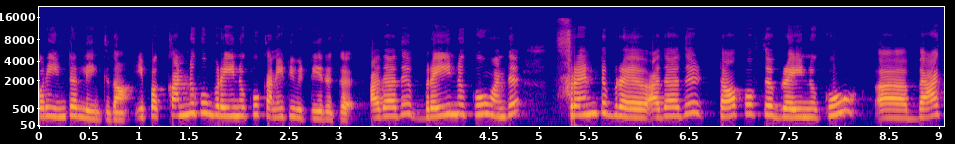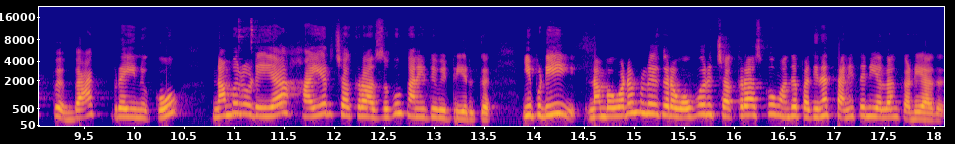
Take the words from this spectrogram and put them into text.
ஒரு இன்டர்லிங்க் தான். இப்ப கண்ணுக்கும் பிரெயினுக்கும் கனெக்டிவிட்டி இருக்கு. அதாவது பிரெயினுக்கும் வந்து ஃப்ரண்ட் அதாவது டாப் ஆஃப் த பிரெயினுக்கும் பேக் பேக் பிரெயினுக்கும் நம்மளுடைய ஹையர் சக்ராஸுக்கும் கனெக்டிவிட்டி இருக்கு. இப்படி நம்ம உடம்புல இருக்கிற ஒவ்வொரு சக்ராஸ்க்கும் வந்து பாத்தீங்கன்னா தனித்தனியெல்லாம் கிடையாது.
